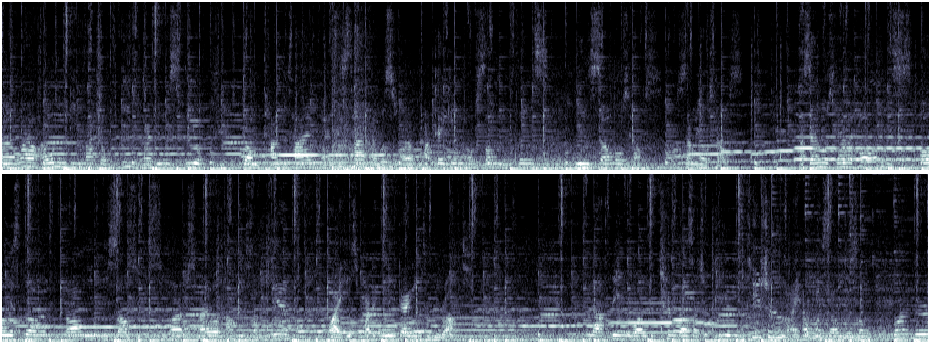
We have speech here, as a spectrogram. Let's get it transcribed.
Uh, well, I wouldn't be much of thief I didn't steal from time to time, and this time I was uh, partaking of some things in Samuel's house. Samuel's house. But Samuel's never home, he's always done, down in the south spiral hunting some kid, why he's practically begging to be robbed. Not being one to turn down such a clear invitation, I help myself to some plunder.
